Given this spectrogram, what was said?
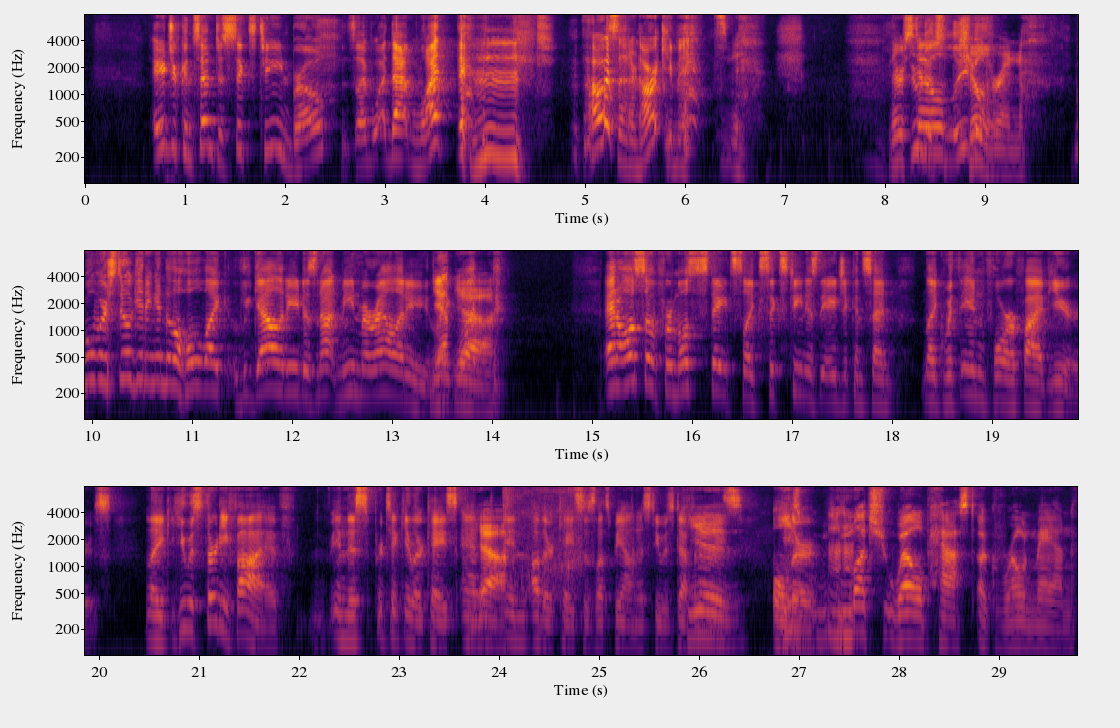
Age of consent is 16, bro. It's like, what, that what? Mm. How is that an argument? They're it's still children. Well, we're still getting into the whole like legality does not mean morality. Like, Yep. what? Yeah. And also for most states, like 16 is the age of consent, like within four or five years. Like he was 35 in this particular case, and Yeah. in other cases, let's be honest, he was definitely he definitely is older. He's much well past a grown man.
